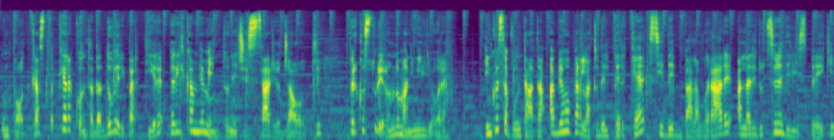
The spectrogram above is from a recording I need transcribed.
un podcast che racconta da dove ripartire per il cambiamento necessario già oggi per costruire un domani migliore. In questa puntata abbiamo parlato del perché si debba lavorare alla riduzione degli sprechi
